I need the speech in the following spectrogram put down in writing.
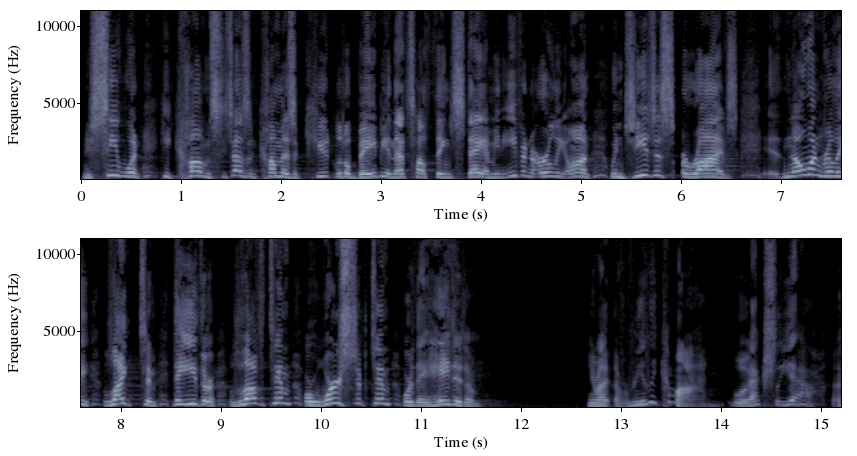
And you see, when he comes, he doesn't come as a cute little baby, and that's how things stay. I mean, even early on, when Jesus arrives, no one really liked him. They either loved him or worshiped him or they hated him. You're like, really? Come on. Well, actually, yeah.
